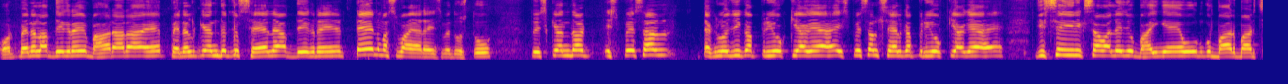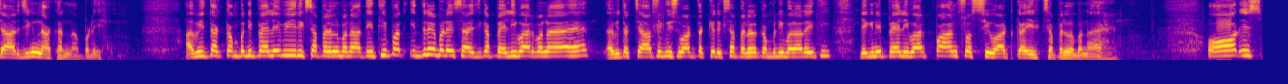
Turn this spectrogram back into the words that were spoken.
और पैनल आप देख रहे हैं, बाहर आ रहा है। पैनल के अंदर जो सेल है, आप देख रहे हैं टेन वस वायर है इसमें दोस्तों। तो इसके अंदर स्पेशल टेक्नोलॉजी का प्रयोग किया गया है स्पेशल सेल का प्रयोग किया गया है, जिससे ई रिक्शा वाले जो भाई हैं, वो उनको बार बार चार्जिंग ना करना पड़े। अभी तक कंपनी पहले भी रिक्शा पैनल बनाती थी, पर इतने बड़े साइज़ का पहली बार बनाया है। अभी तक 420 वाट तक के रिक्शा पैनल कंपनी बना रही थी, लेकिन ये पहली बार 580 वाट का रिक्शा पैनल बनाया है। और इस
